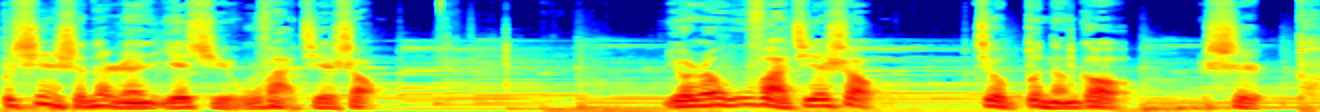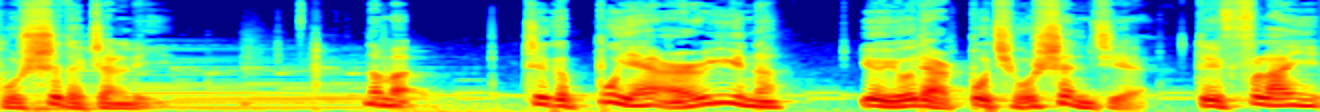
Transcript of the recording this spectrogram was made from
不信神的人也许无法接受。有人无法接受，就不能够是普世的真理。那么这个不言而喻呢，又有点不求甚解。对富兰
